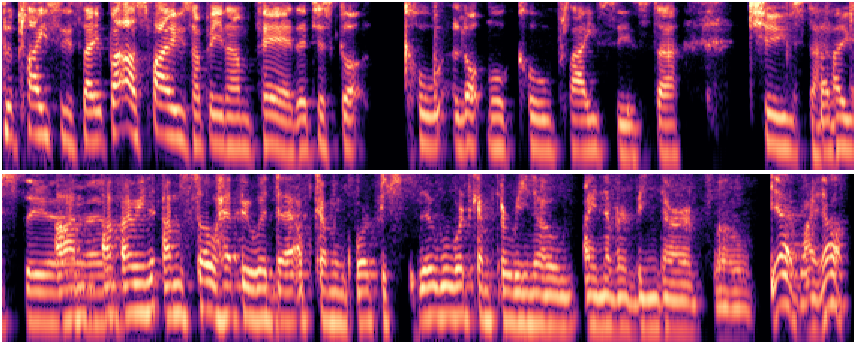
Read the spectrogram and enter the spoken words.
the places they. But I suppose I've been unfair. They've just got cool, a lot more cool places to choose to but host their. Um, I mean, I'm so happy with the upcoming WordPress, the WordCamp Torino. I never been there, so yeah, why not?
